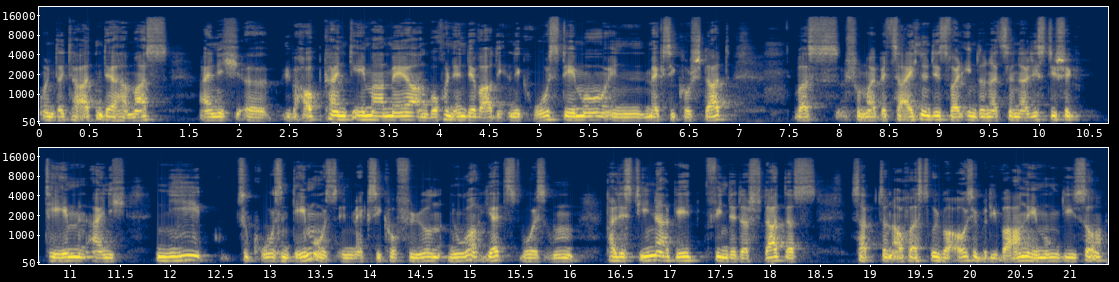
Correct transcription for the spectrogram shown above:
und die Taten der Hamas eigentlich äh, überhaupt kein Thema mehr. Am Wochenende war die, eine Großdemo in Mexiko-Stadt, was schon mal bezeichnend ist, weil internationalistische Themen eigentlich nie zu großen Demos in Mexiko führen. Nur jetzt, wo es um Palästina geht, findet das statt. Das sagt dann auch was darüber aus, über die Wahrnehmung dieser,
